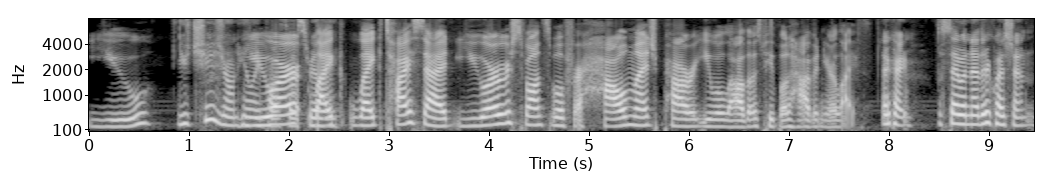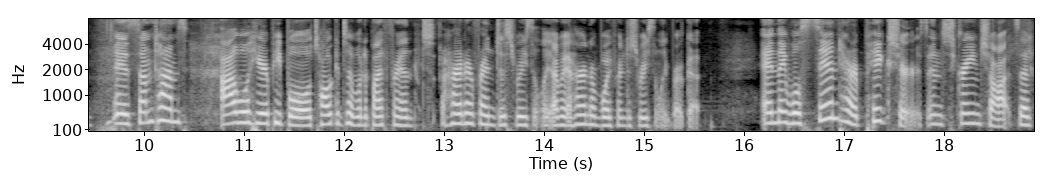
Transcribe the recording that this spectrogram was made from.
you, You choose your own healing you process. are really. like like Ty said, you are responsible for how much power you allow those people to have in your life. Okay. So another question is sometimes I will hear people talking to one of my friends. Her and her friend just recently, I mean, her and her boyfriend just recently broke up. And they will send her pictures and screenshots of,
